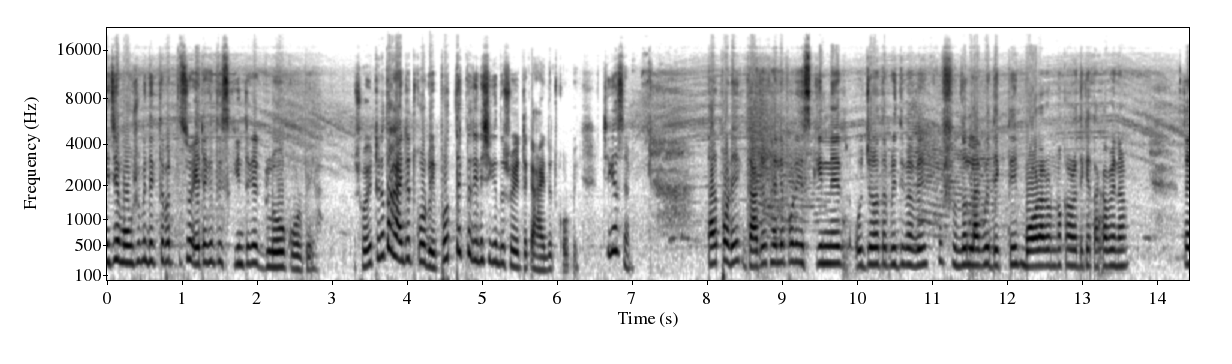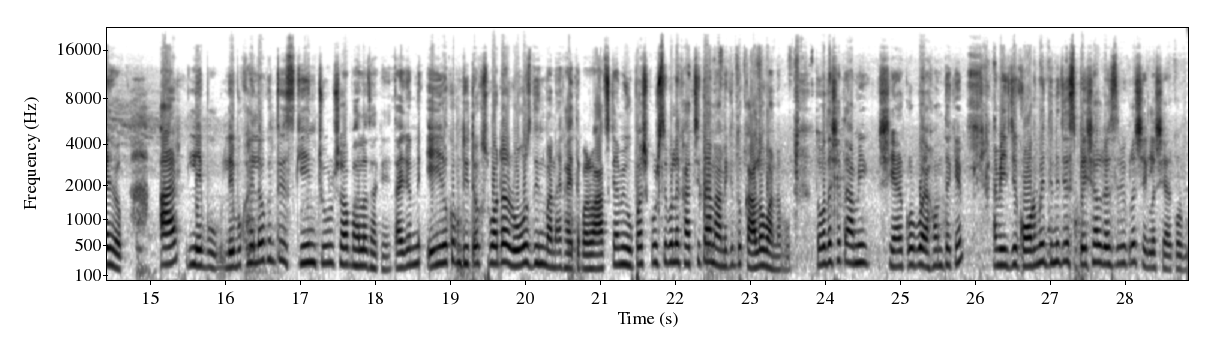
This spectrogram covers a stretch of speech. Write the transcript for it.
এই যে মৌসুমি দেখতে পারতেছো, এটা কিন্তু স্কিনটাকে গ্লো করবে। শরীরটাকে তো হাইড্রেট করবে প্রত্যেকটা জিনিসই কিন্তু শরীরটাকে হাইড্রেট করবে, ঠিক আছে? তারপরে গাজর খাইলে পরে স্কিনের উজ্জ্বলতা বৃদ্ধি পাবে, খুব সুন্দর লাগবে দেখতে, বর আর অন্য কারোর দিকে তাকাবে না। যাই হোক আর লেবু লেবু খাইলেও কিন্তু স্কিন চুল সব ভালো থাকে। তাই জন্য এইরকম ডিটক্স ওয়াটার রোজ দিন বানায় খাইতে পারো। আজকে আমি উপাস করছি বলে খাচ্ছি তা না আমি কিন্তু কালো বানাবো। তোমাদের সাথে আমি শেয়ার করব এখন থেকে। আমি এই যে গরমের দিনে যে স্পেশাল রেসিপিগুলো সেগুলো শেয়ার করব।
